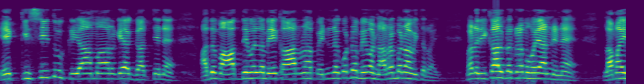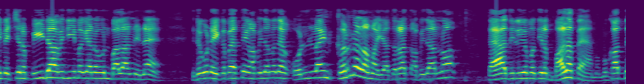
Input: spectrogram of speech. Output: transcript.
ඒ කිසිදු ක්‍රියාමාර්ගයක් ගත්තේ නැහැ. අද මාධ්‍යවල මේ කාරණා පෙන්නකොට මේවා නරඹනවා විතරයි. මට විකල්ප ක්‍රම හොයන්නේ නැහැ. ළමයි මෙච්චර පීඩා විඳීම ගැන වුන් බලන්නේ නැහැ. එතකොට එක පැත්තෙන් අපි දන්නවා දැන් ඔන්ලයින් කරන ළමයි අතරත් අපි දන්නවා පැහැදිලිවම තියෙන බලපෑම. මොකද්ද?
